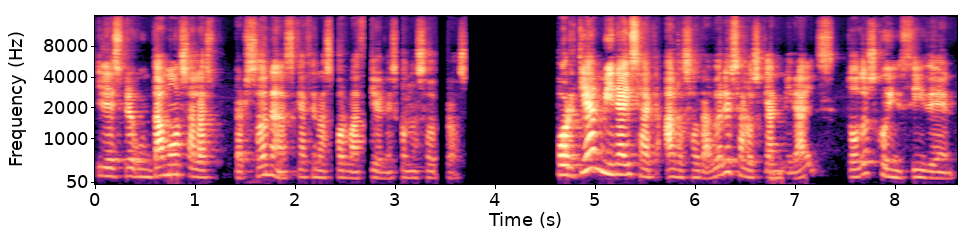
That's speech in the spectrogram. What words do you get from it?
y les preguntamos a las personas que hacen las formaciones con nosotros, ¿por qué admiráis a, los oradores a los que admiráis? Todos coinciden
